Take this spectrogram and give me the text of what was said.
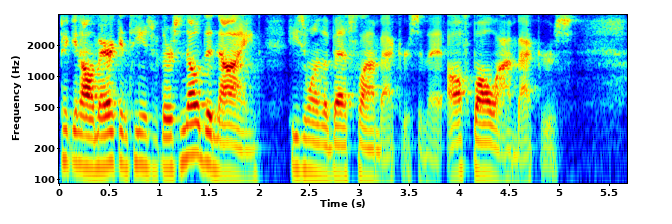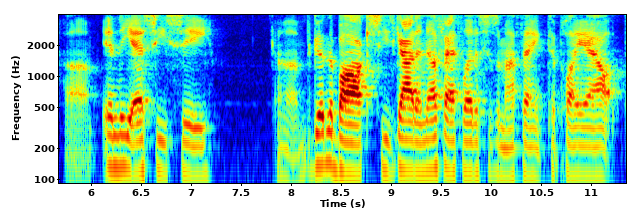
picking All American teams, but there's no denying he's one of the best linebackers in that off ball linebackers um, in the SEC. Um, good in the box. He's got enough athleticism, I think, to play out,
